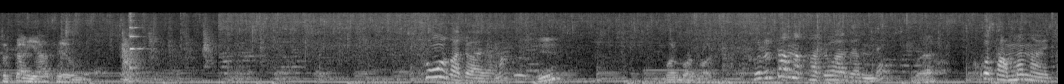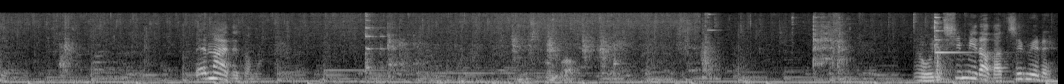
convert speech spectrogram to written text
적당히 하세요. 총을 가져와야 되나? 응? 뭘 뭘 뭘? 그릇 하나 가져와야 되는데? 왜? 그거 담아놔야지. 빼놔야 되잖아. 뭔가? 야, 우리 치밀하다 치밀해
